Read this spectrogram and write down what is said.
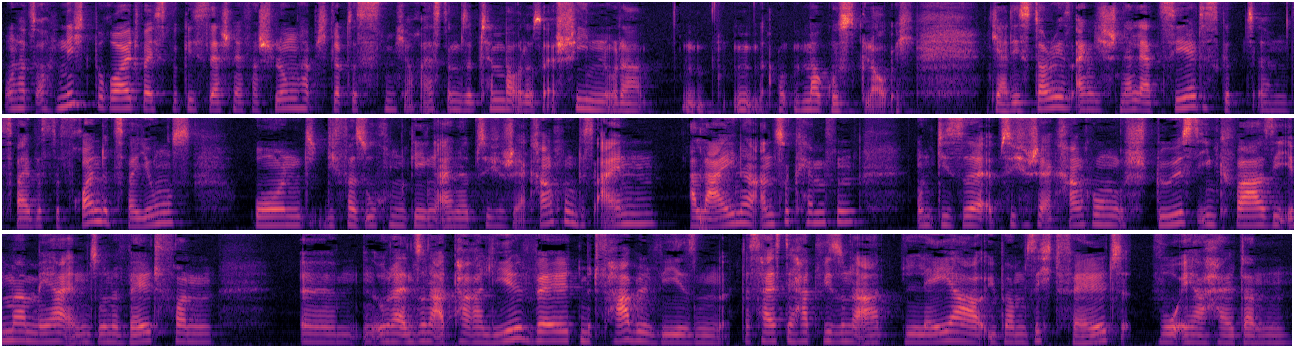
und habe es auch nicht bereut, weil ich es wirklich sehr schnell verschlungen habe. Ich glaube, das ist nämlich auch erst im September oder so erschienen oder im August, glaube ich. Ja, die Story ist eigentlich schnell erzählt. Es gibt ähm, zwei beste Freunde, zwei Jungs und die versuchen gegen eine psychische Erkrankung des einen alleine anzukämpfen und diese psychische Erkrankung stößt ihn quasi immer mehr in so eine Welt von ähm, oder in so eine Art Parallelwelt mit Fabelwesen. Das heißt, er hat wie so eine Art Layer überm Sichtfeld, wo er halt dann,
